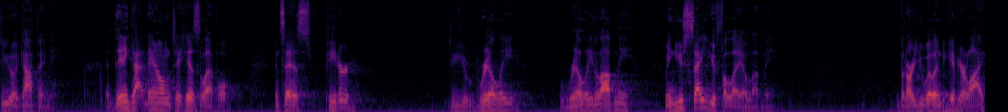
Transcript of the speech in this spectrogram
Do you agape me? And then he got down to his level and says, Peter, do you really, really love me? I mean, you say you phileo love me, but are you willing to give your life?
